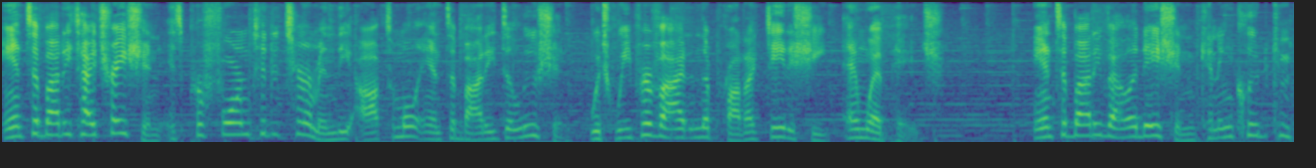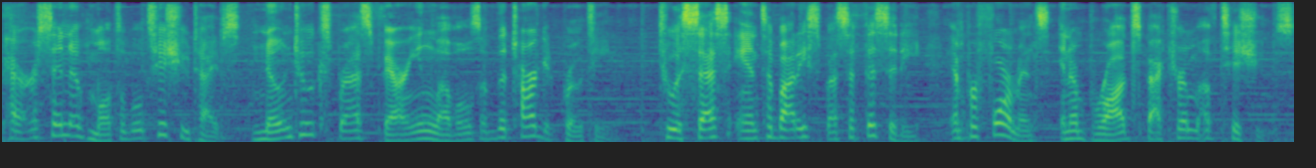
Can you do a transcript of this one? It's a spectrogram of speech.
Antibody titration is performed to determine the optimal antibody dilution, which we provide in the product datasheet and webpage. Antibody validation can include comparison of multiple tissue types known to express varying levels of the target protein to assess antibody specificity and performance in a broad spectrum of tissues.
